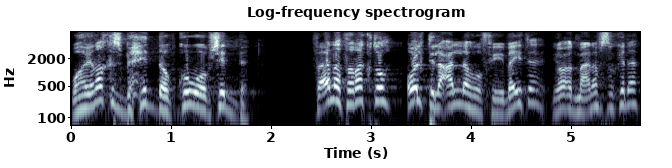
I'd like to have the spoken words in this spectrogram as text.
وهيناقش بحدة وبقوة وبشدة. فأنا تركته قلت لعله في بيته يقعد مع نفسه كده.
